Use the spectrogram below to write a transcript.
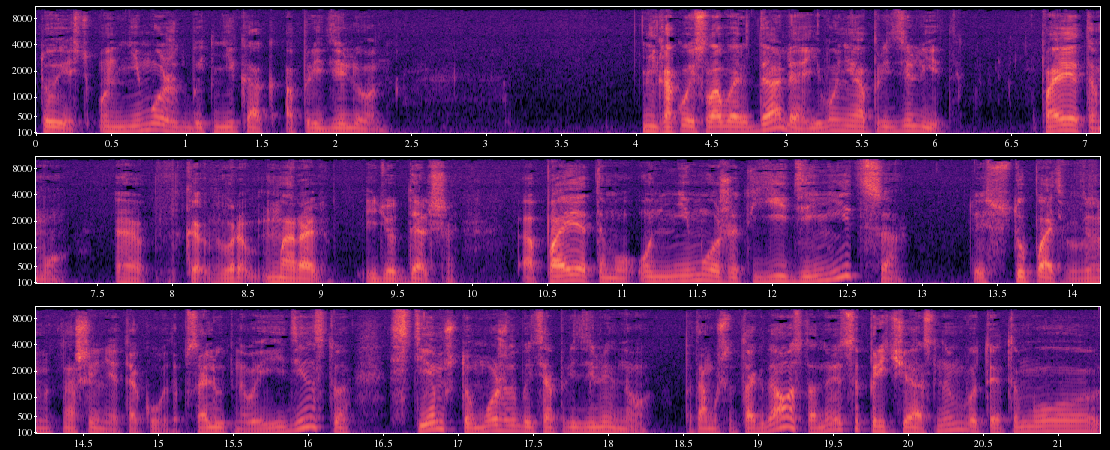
То есть он не может быть никак определен. Никакой словарь далее его не определит. Поэтому, э, мораль идет дальше, а поэтому он не может единиться – то есть вступать в взаимоотношения такого абсолютного единства с тем, что может быть определено. Потому что тогда он становится причастным вот этому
